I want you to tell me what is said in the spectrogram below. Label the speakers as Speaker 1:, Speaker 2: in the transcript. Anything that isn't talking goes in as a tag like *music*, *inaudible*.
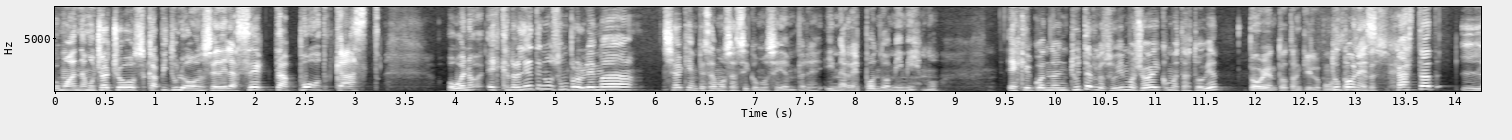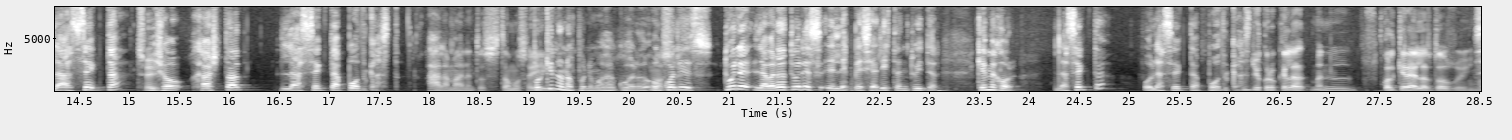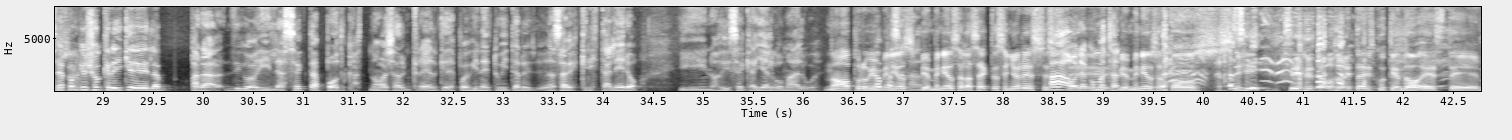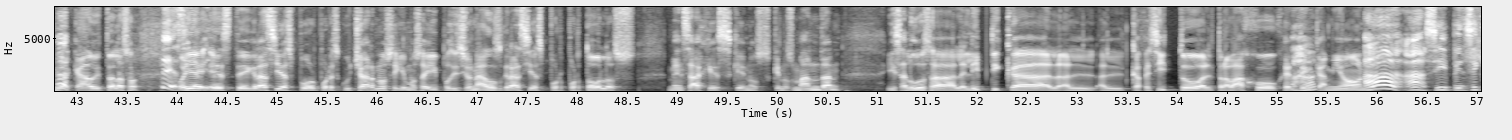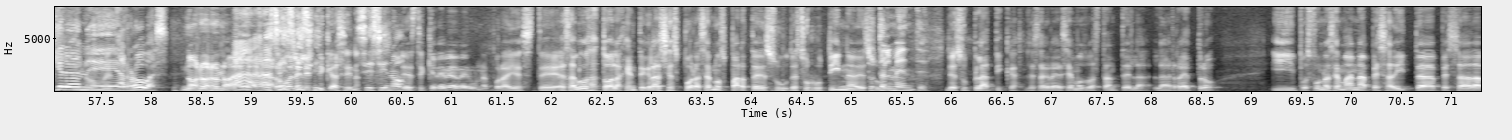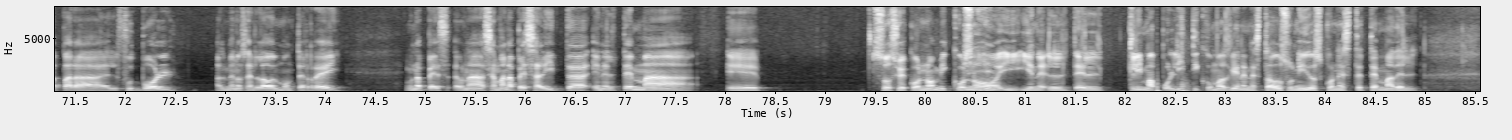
Speaker 1: ¿Cómo anda muchachos? Capítulo 11 de la secta podcast. O bueno, es que en realidad tenemos un problema, ya que empezamos así como siempre, y me respondo a mí mismo. Es que cuando en Twitter lo subimos yo, ¿cómo estás? ¿Todo bien?
Speaker 2: Todo bien, todo tranquilo. ¿Cómo
Speaker 1: Tú pones hashtag la secta
Speaker 2: Sí.
Speaker 1: y yo hashtag la secta podcast.
Speaker 2: Ah, la madre, entonces estamos ahí.
Speaker 1: ¿Por qué no nos ponemos de acuerdo?
Speaker 2: No
Speaker 1: ¿O cuál
Speaker 2: sé.
Speaker 1: es? Tú eres, la verdad, tú eres el especialista en Twitter. ¿Qué es mejor? ¿La secta o la secta podcast?
Speaker 2: Yo creo que la, bueno, cualquiera de las dos, güey. O
Speaker 1: ¿Sabes
Speaker 2: sea,
Speaker 1: por qué yo creí que la, para, digo, y la secta podcast? No vayan a creer que después viene Twitter, ya sabes, cristalero, y nos dice que hay algo mal, güey.
Speaker 2: No, pero bienvenidos, bienvenidos a la secta, señores.
Speaker 1: Ah,
Speaker 2: Este,
Speaker 1: hola, ¿cómo están?
Speaker 2: Bienvenidos a todos. *laughs* sí, sí, estamos ahorita discutiendo este mercado y toda la zona.
Speaker 1: Sí.
Speaker 2: Oye, este, gracias por, por escucharnos. Seguimos ahí posicionados. Gracias por, por todos los mensajes que nos, que nos mandan. Y saludos a la elíptica, al, al- al cafecito, al trabajo, gente
Speaker 1: Ajá.
Speaker 2: en camión.
Speaker 1: Ah, ah, sí, pensé que eran
Speaker 2: no,
Speaker 1: eh,
Speaker 2: me-
Speaker 1: arrobas.
Speaker 2: No, no, no, no.
Speaker 1: Ah,
Speaker 2: arroba
Speaker 1: sí,
Speaker 2: la
Speaker 1: sí,
Speaker 2: elíptica,
Speaker 1: sí.
Speaker 2: sí, no.
Speaker 1: Sí, sí, no.
Speaker 2: Este, que debe haber una por ahí. Este, saludos a toda la gente. Gracias por hacernos parte de su, de su rutina, de
Speaker 1: Totalmente.
Speaker 2: su, de su plática. Les agradecemos bastante la, la retro. Y pues fue una semana pesadita, pesada para el fútbol, al menos en el lado del Monterrey. Una, pes- una semana pesadita en el tema eh, socioeconómico, ¿no?
Speaker 1: Sí.
Speaker 2: Y, y en el, el clima político, más bien en Estados Unidos, con este tema del,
